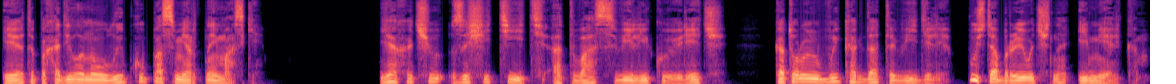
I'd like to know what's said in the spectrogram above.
и это походило на улыбку посмертной маски. Я хочу защитить от вас великую речь, которую вы когда-то видели, пусть обрывочно и мельком.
